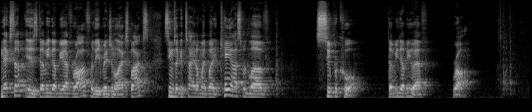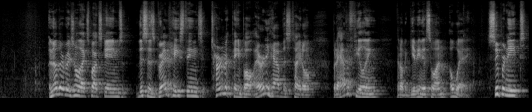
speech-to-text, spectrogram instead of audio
Next up is WWF Raw for the original Xbox. Seems like a title my buddy Chaos would love. Super cool. WWF Raw. Another original Xbox games, this is Greg Hastings Tournament Paintball. I already have this title, but I have a feeling that I'll be giving this one away. Super neat,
